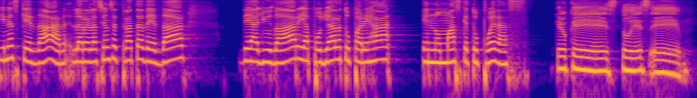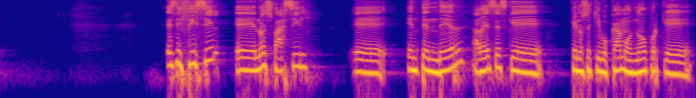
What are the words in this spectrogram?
tienes que dar. La relación se trata de dar, de ayudar y apoyar a tu pareja en lo más que tú puedas. Creo que esto es. eh, es difícil, eh, no es fácil eh, entender a veces que, que nos equivocamos, ¿no? Porque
